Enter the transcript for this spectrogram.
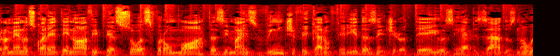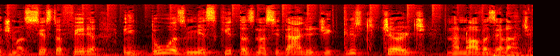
Pelo menos 49 pessoas foram mortas e mais 20 ficaram feridas em tiroteios realizados na última sexta-feira em duas mesquitas na cidade de Christchurch, na Nova Zelândia.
